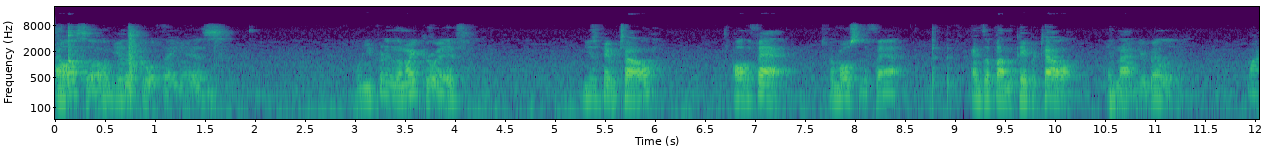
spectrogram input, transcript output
Also, the other cool thing is when you put it in the microwave, use a paper towel. All the fat, or most of the fat, ends up on the paper towel and not in your belly. Wow.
